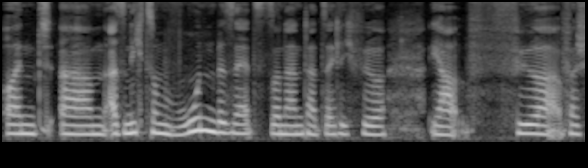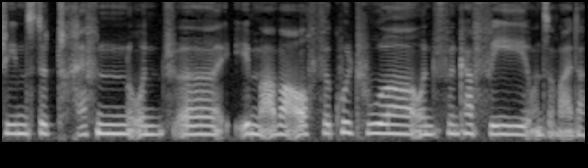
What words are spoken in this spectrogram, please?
Und ähm, also nicht zum Wohnen besetzt, sondern tatsächlich für ja für verschiedenste Treffen und äh, eben aber auch für Kultur und für ein Café und so weiter.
